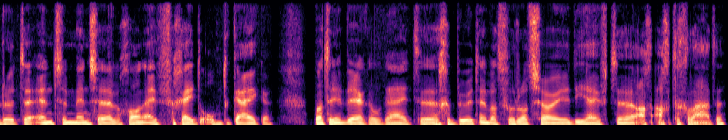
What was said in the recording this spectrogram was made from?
Rutte en zijn mensen hebben gewoon even vergeten om te kijken wat er in werkelijkheid gebeurt en wat voor rotzooi die heeft ach- achtergelaten.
